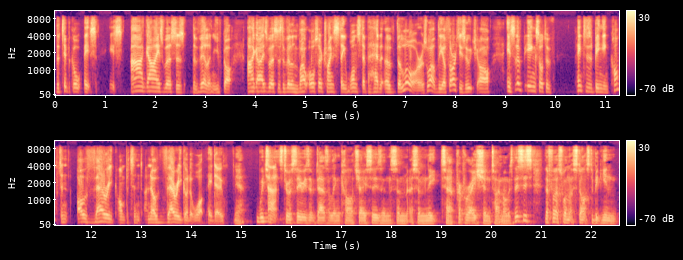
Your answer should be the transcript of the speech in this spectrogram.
the typical, it's it's our guys versus the villain. You've got our guys versus the villain, while also trying to stay one step ahead of the law as well. The authorities, which are instead of being sort of painted as being incompetent, are very competent and are very good at what they do. Yeah. Which Ah. leads to a series of dazzling car chases and some some neat uh, preparation type moments. This is the first one that starts to begin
